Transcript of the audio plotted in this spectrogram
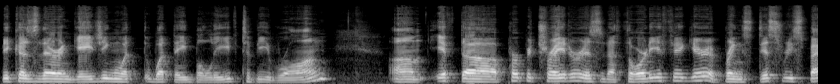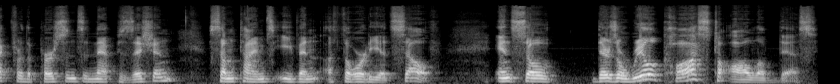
because they're engaging with what they believe to be wrong. Um, if the perpetrator is an authority figure, it brings disrespect for the persons in that position, sometimes even authority itself. And so there's a real cost to all of this.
